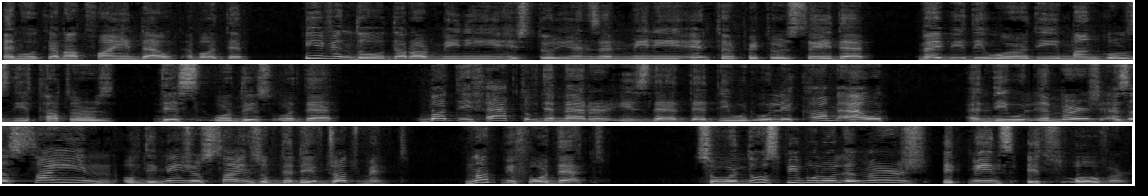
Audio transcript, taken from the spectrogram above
and we cannot find out about them. Even though there are many historians and many interpreters say that maybe they were the Mongols, the Tatars, this or this or that. But the fact of the matter is that, that they would only come out and they will emerge as a sign of the major signs of the day of judgment, not before that. So when those people will emerge, it means it's over.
